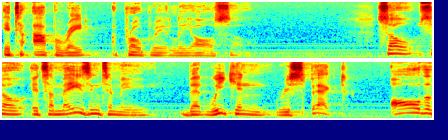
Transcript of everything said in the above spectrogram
it to operate appropriately also? So, so it's amazing to me that we can respect all the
